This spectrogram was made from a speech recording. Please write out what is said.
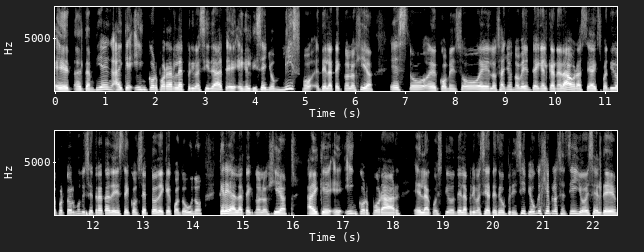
eh, eh, también hay que incorporar la privacidad eh, en el diseño mismo de la tecnología. Esto comenzó en los años 90 en el Canadá, ahora se ha expandido por todo el mundo y se trata de este concepto de que cuando uno crea la tecnología hay que incorporar la cuestión de la privacidad desde un principio. Un ejemplo sencillo es el de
